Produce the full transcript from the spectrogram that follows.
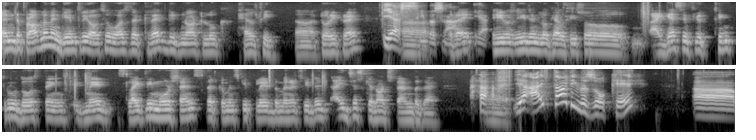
and the problem in game three also was that Craig did not look healthy. Uh, Torrey Craig, yes, he uh, was not. right? Yeah, He was he didn't look healthy. So I guess if you think through those things, it made slightly more sense that Kaminsky played the minutes he did. I just cannot stand the guy. Uh, yeah, I thought he was okay. Uh,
